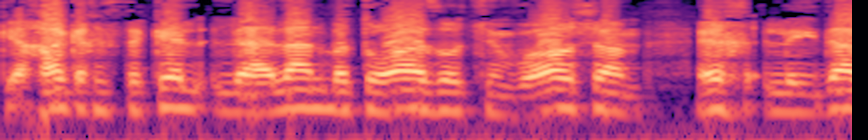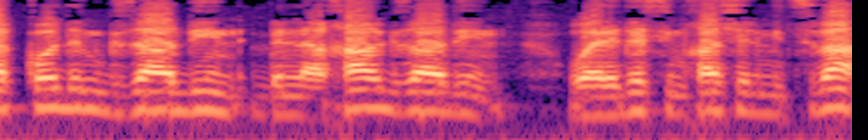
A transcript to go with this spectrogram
כי אחר כך יסתכל להלן בתורה הזאת, שמבואר שם איך לידע קודם גזר דין, בין לאחר גזר דין, או על ידי שמחה של מצווה,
